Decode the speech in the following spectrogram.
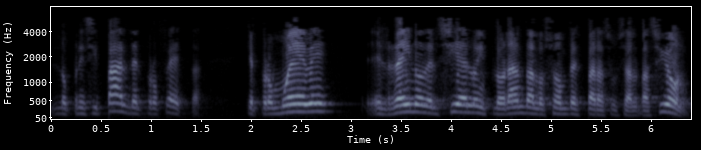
lo principal del profeta, que promueve el reino del cielo implorando a los hombres para su salvación.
